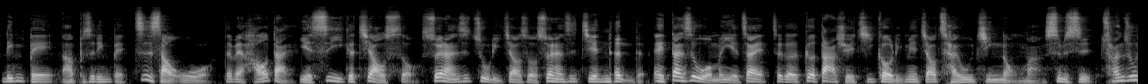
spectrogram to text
拎杯啊，不是拎杯，至少我对不对？好歹也是一个教授，虽然是助理教授，虽然是兼任的，哎，但是我们也在这个各大学机构里面教财务金融嘛，是不是？传出。出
